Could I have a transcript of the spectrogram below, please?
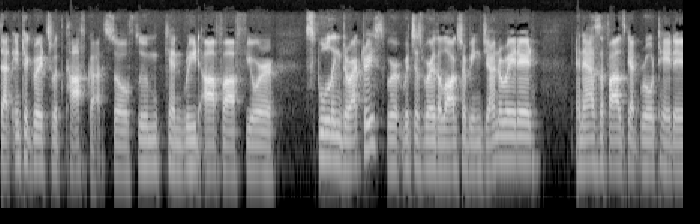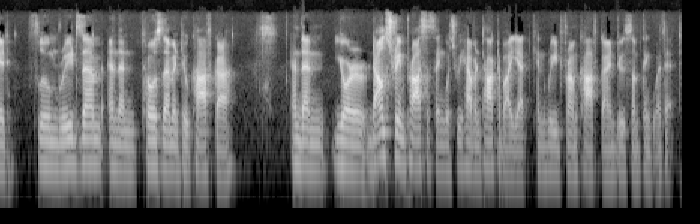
that integrates with Kafka. So Flume can read off of your spooling directories, where, which is where the logs are being generated. And as the files get rotated, Flume reads them and then throws them into Kafka. And then your downstream processing, which we haven't talked about yet, can read from Kafka and do something with it.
